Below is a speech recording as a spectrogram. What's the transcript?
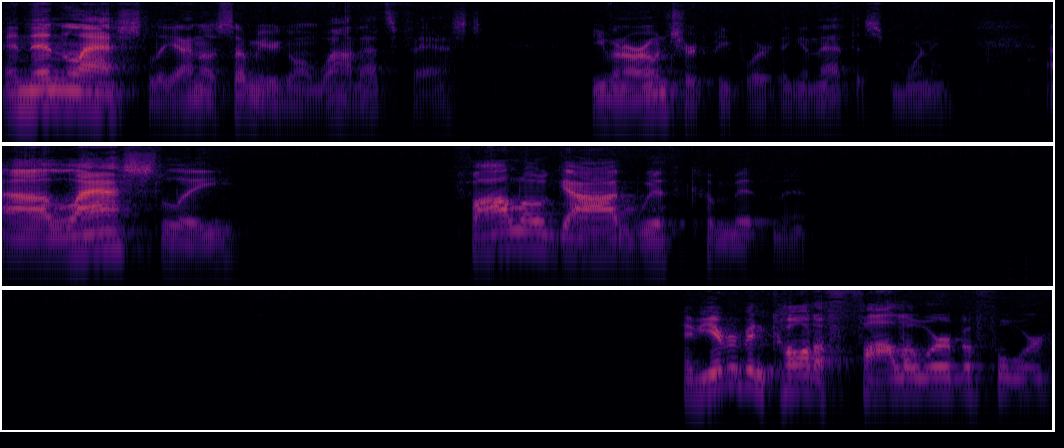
And then lastly, I know some of you are going, wow, that's fast. Even our own church people are thinking that this morning. Uh, lastly, follow God with commitment. Have you ever been called a follower before?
